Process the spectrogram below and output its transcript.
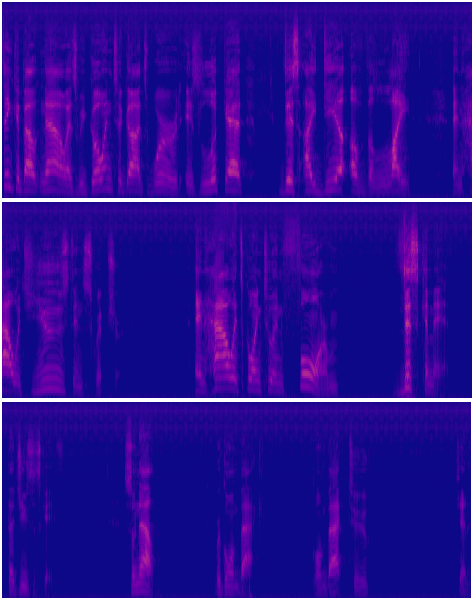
think about now as we go into God's Word is look at this idea of the light and how it's used in Scripture and how it's going to inform this command that Jesus gave. So now, we're going back. Going back to Genesis.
